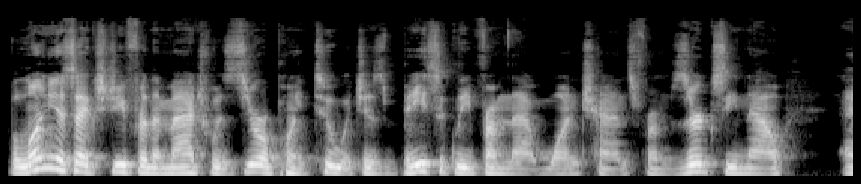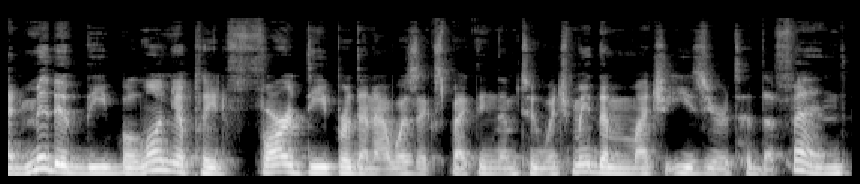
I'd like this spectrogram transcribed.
Bologna's XG for the match was 0.2, which is basically from that one chance from Zirkzee. Now, Admittedly, Bologna played far deeper than I was expecting them to, which made them much easier to defend.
